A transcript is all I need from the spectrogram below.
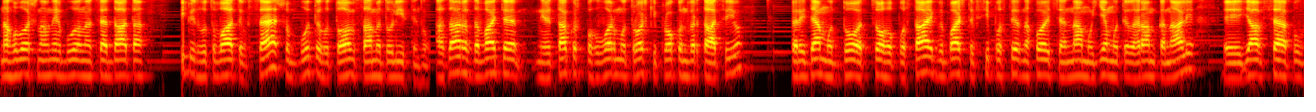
наголошена в них була на це дата. І підготувати все, щоб бути готовим саме до лістингу. А зараз давайте е, також поговоримо трошки про конвертацію. Перейдемо до цього поста. Як ви бачите, всі пости знаходяться на моєму телеграм-каналі. Е, Я все пов-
